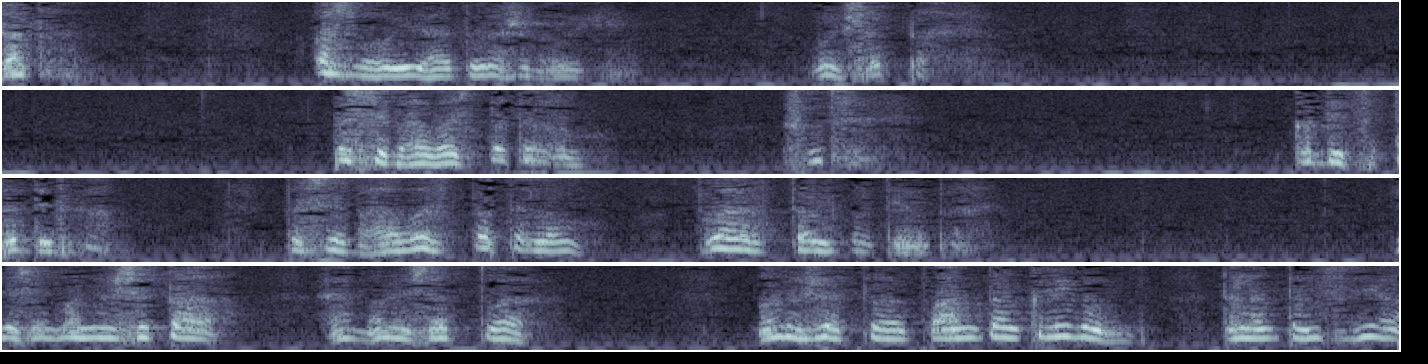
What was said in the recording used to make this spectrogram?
सत असभवी धातु असभवी वो सत्ता है। तस्य भावस्था सूत्र है कथित तद्दित का तस्य भावस्थ लो त्वर तल करते होता है। जैसे मनुष्यता है मनुष्यत्व मनुष्यत्व पांता क्लीबम तलंतर श्रिया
